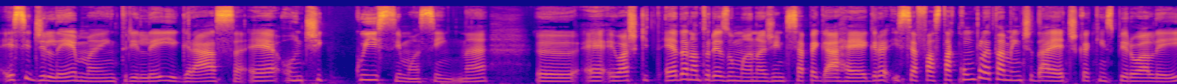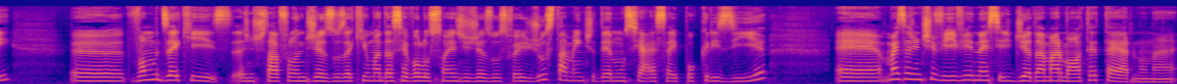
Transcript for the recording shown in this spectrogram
Esse dilema entre lei e graça é antiquíssimo, assim, né? Uh, é, eu acho que é da natureza humana a gente se apegar à regra e se afastar completamente da ética que inspirou a lei. Uh, vamos dizer que a gente estava falando de Jesus aqui, uma das revoluções de Jesus foi justamente denunciar essa hipocrisia. É, mas a gente vive nesse dia da marmota eterno, né?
